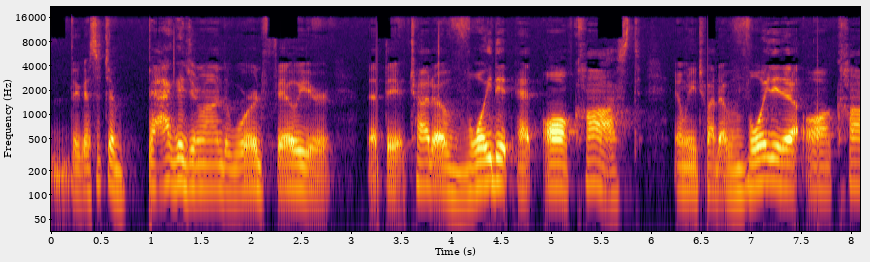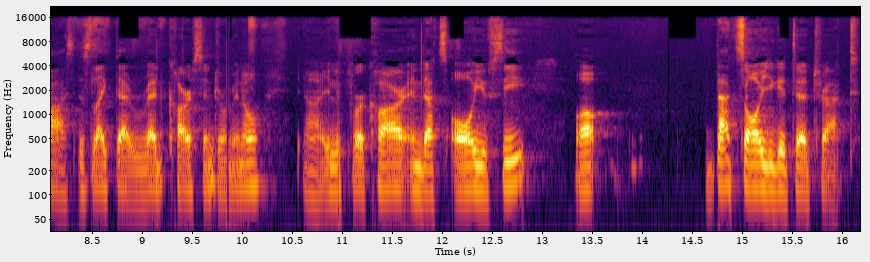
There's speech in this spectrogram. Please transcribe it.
they got such a baggage around the word failure that they try to avoid it at all cost and when you try to avoid it at all costs, it's like that red car syndrome, you know? Uh, you look for a car and that's all you see. Well, that's all you get to attract.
